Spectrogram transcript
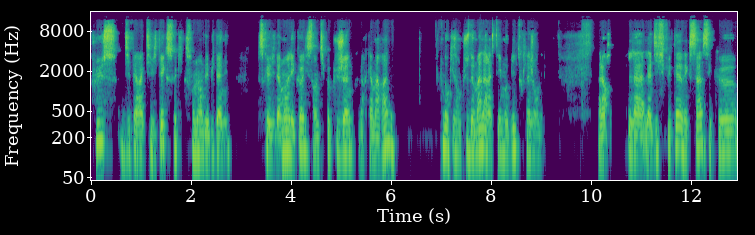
plus d'hyperactivité que ceux qui sont nés en début d'année. Parce qu'évidemment, à l'école, ils sont un petit peu plus jeunes que leurs camarades, donc ils ont plus de mal à rester immobiles toute la journée. Alors, la, difficulté avec ça, c'est que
